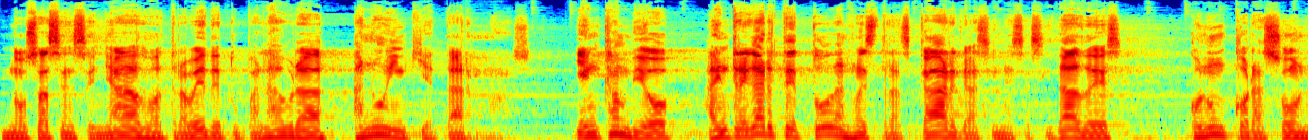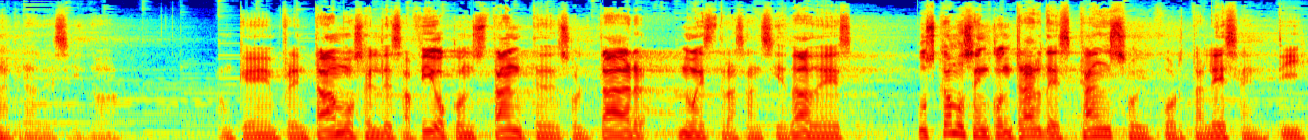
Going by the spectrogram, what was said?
Nos has enseñado a través de tu palabra a no inquietarnos y en cambio a entregarte todas nuestras cargas y necesidades con un corazón agradecido. Aunque enfrentamos el desafío constante de soltar nuestras ansiedades, buscamos encontrar descanso y fortaleza en ti.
